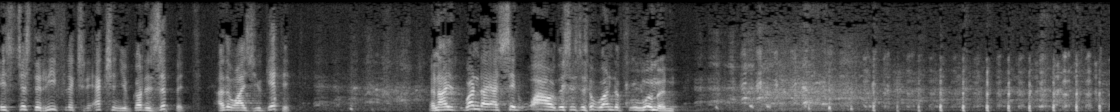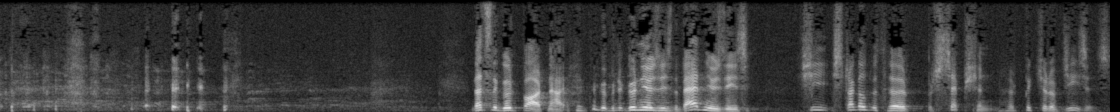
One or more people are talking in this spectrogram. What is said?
It's just a reflex reaction. You've got to zip it. Otherwise, you get it. And I, one day I said, wow, this is a wonderful woman. That's the good part. Now, the good news is, the bad news is, she struggled with her perception, her picture of Jesus,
